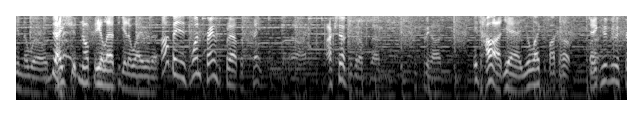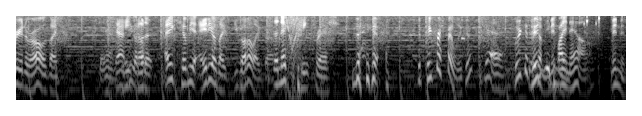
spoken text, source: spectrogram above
in the world. Yeah. They should not be allowed to get away with it. Oh, but it's one frame to put out the snake. Uh, actually, I'll give it up for that. It's pretty hard. It's hard, yeah. You'll like fuck up. Jake hit me with three in a row. I was like, damn, damn, he's got got it. And he killed me at 80. I was like, you got it like that. The next Pink Fresh. Did Pink Fresh play Lucas? Yeah. Lucas Who is does he play now? Min Min.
